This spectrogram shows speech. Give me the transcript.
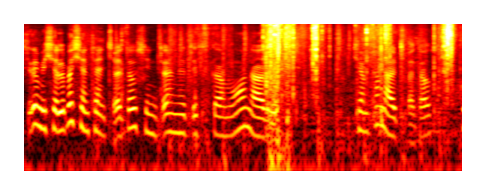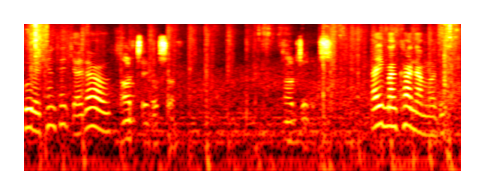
სტრიმი შეიძლება შენთან ჭედავს ინტერნეტის გამო, ან არ ჩემთან არ ჭედავს. გურე შენთან ჭედავს? არ წერავს რა. არ წერავს. აი მანქანა მოდის.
